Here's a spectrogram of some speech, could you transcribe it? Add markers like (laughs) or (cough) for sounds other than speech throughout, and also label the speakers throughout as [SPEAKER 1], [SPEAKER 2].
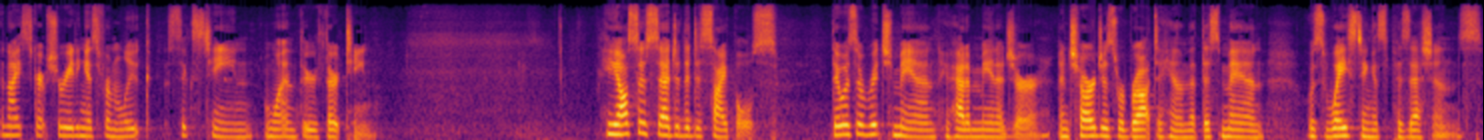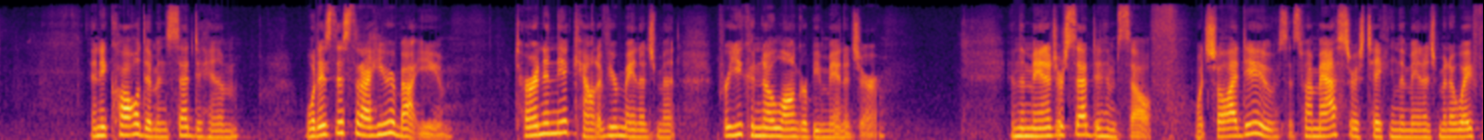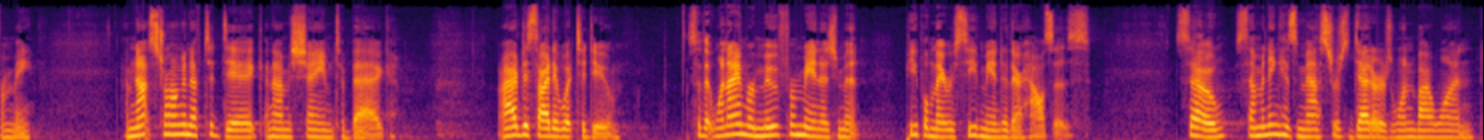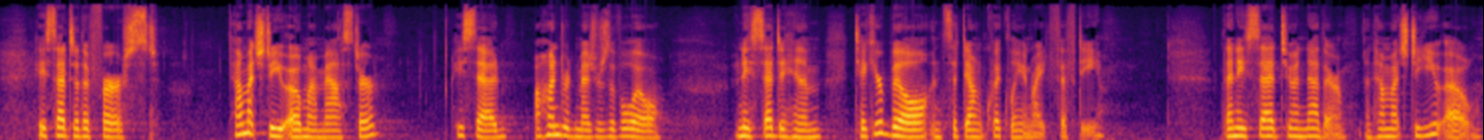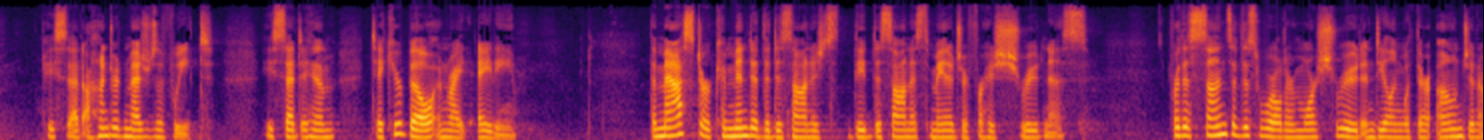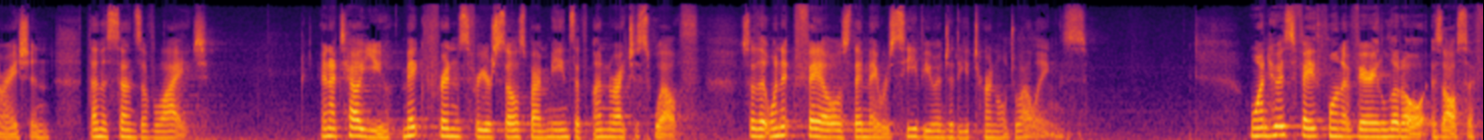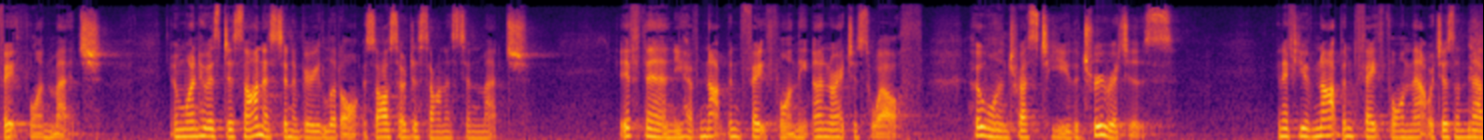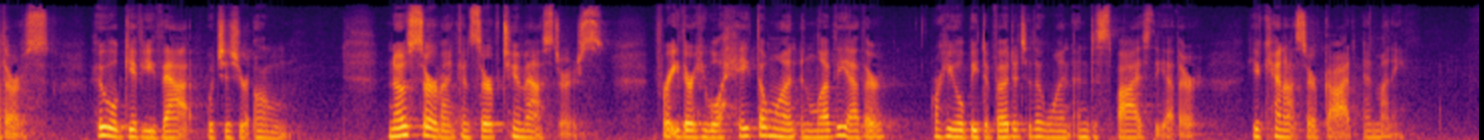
[SPEAKER 1] Tonight's scripture reading is from Luke 16 1 through 13. He also said to the disciples, There was a rich man who had a manager, and charges were brought to him that this man was wasting his possessions. And he called him and said to him, What is this that I hear about you? Turn in the account of your management, for you can no longer be manager. And the manager said to himself, What shall I do, since my master is taking the management away from me? I'm not strong enough to dig, and I'm ashamed to beg. I have decided what to do, so that when I am removed from management, people may receive me into their houses. So, summoning his master's debtors one by one, he said to the first, How much do you owe my master? He said, A hundred measures of oil. And he said to him, Take your bill and sit down quickly and write fifty. Then he said to another, And how much do you owe? He said, A hundred measures of wheat. He said to him, Take your bill and write eighty. The master commended the dishonest, the dishonest manager for his shrewdness. For the sons of this world are more shrewd in dealing with their own generation than the sons of light. And I tell you, make friends for yourselves by means of unrighteous wealth, so that when it fails, they may receive you into the eternal dwellings. One who is faithful in a very little is also faithful in much, and one who is dishonest in a very little is also dishonest in much. If then you have not been faithful in the unrighteous wealth, who will entrust to you the true riches? And if you have not been faithful in that which is another's, who will give you that which is your own? No servant can serve two masters, for either he will hate the one and love the other, or he will be devoted to the one and despise the other. You cannot serve God and money.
